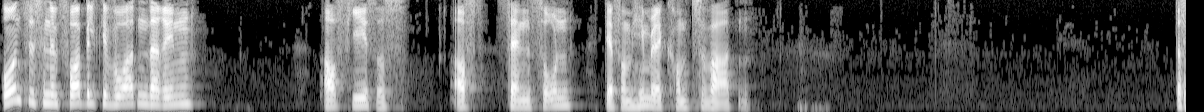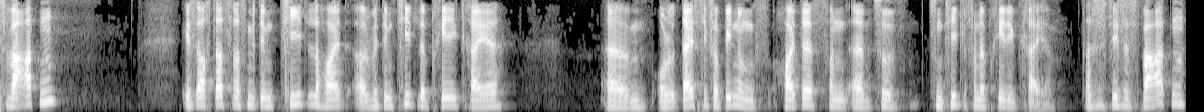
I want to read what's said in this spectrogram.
Und sie sind ein Vorbild geworden darin, auf Jesus, auf seinen Sohn, der vom Himmel kommt, zu warten. Das Warten ist auch das, was mit dem Titel, heute, äh, mit dem Titel der Predigtreihe, ähm, oder da ist die Verbindung heute von, äh, zu, zum Titel von der Predigtreihe. Das ist dieses Warten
